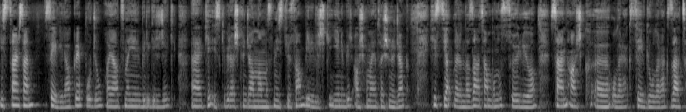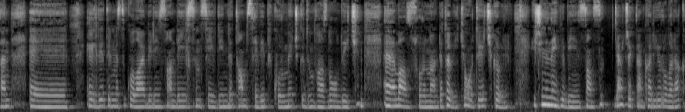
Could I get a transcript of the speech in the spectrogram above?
İstersen sevgili Akrep Burcu hayatına yeni biri girecek. Eğer ki eski bir aşkın canlanmasını istiyorsan bir ilişki yeni bir aşamaya taşınacak. Hissiyatlarında zaten bunu söylüyor. Sen aşk e, olarak, sevgi olarak zaten e, elde edilmesi kolay bir insan değilsin. Sevdiğinde tam sevip koruma içgüdün fazla olduğu için e, bazı sorunlar da tabii ki ortaya çıkabilir. İşinin ehli bir insansın. Gerçekten kariyer olarak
